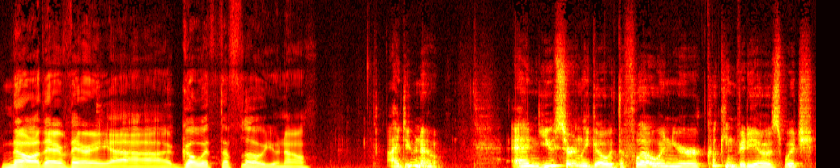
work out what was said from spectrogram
No, they're very uh, go with the flow, you know. I do know. And you certainly go with the flow in your cooking videos, which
